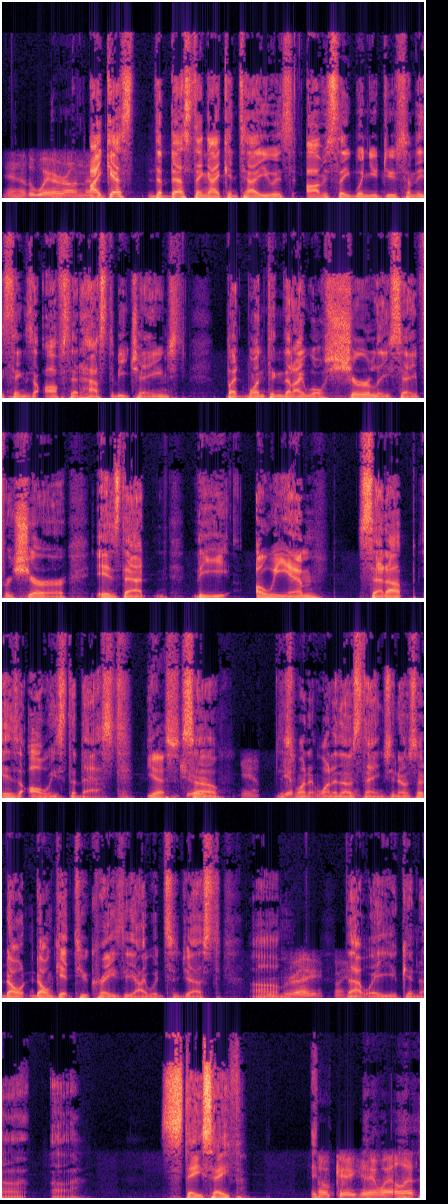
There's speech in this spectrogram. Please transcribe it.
yeah, the wear mm. on the. I guess the best thing I can tell you is obviously when you do some of these things, the offset has to be changed. But one thing that I will surely say for sure is that the OEM setup is always the best. Yes. So Yeah. just Yep. one one of those things, you know. So don't don't get too crazy. I would suggest um, Right, right. that way you can uh, uh, stay safe. Okay, yeah, well, that's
